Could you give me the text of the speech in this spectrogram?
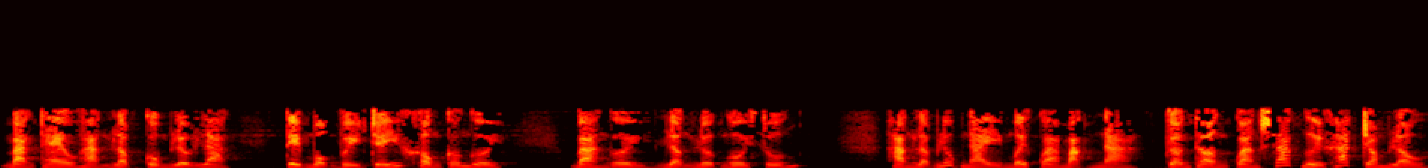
mang theo hàng lập cùng lữ lạc, tìm một vị trí không có người. Ba người lần lượt ngồi xuống. Hàng lập lúc này mới qua mặt nạ, cẩn thận quan sát người khác trong lầu.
